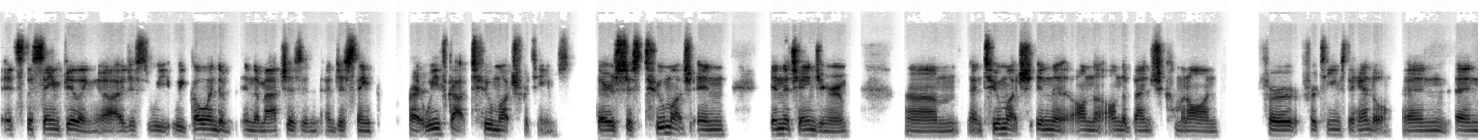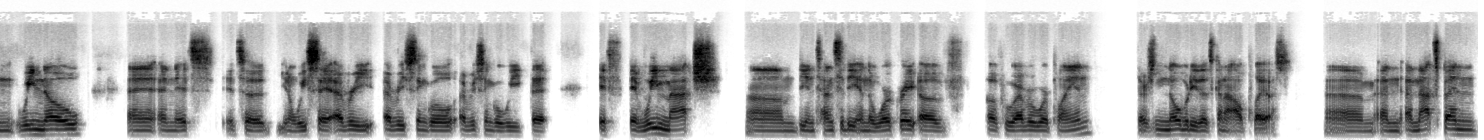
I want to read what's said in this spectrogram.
it's the same feeling. Uh, I just we we go into into matches and, and just think, right, we've got too much for teams. There's just too much in in the changing room, um, and too much in the on the on the bench coming on for for teams to handle. And and we know, and, and it's it's a you know we say every every single every single week that if if we match um, the intensity and the work rate of of whoever we're playing, there's nobody that's going to outplay us. Um, and and that's been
